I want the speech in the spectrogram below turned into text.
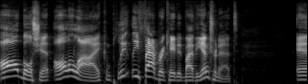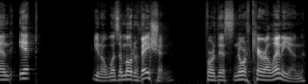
All bullshit, all a lie, completely fabricated by the internet. And it, you know, was a motivation for this North Carolinian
